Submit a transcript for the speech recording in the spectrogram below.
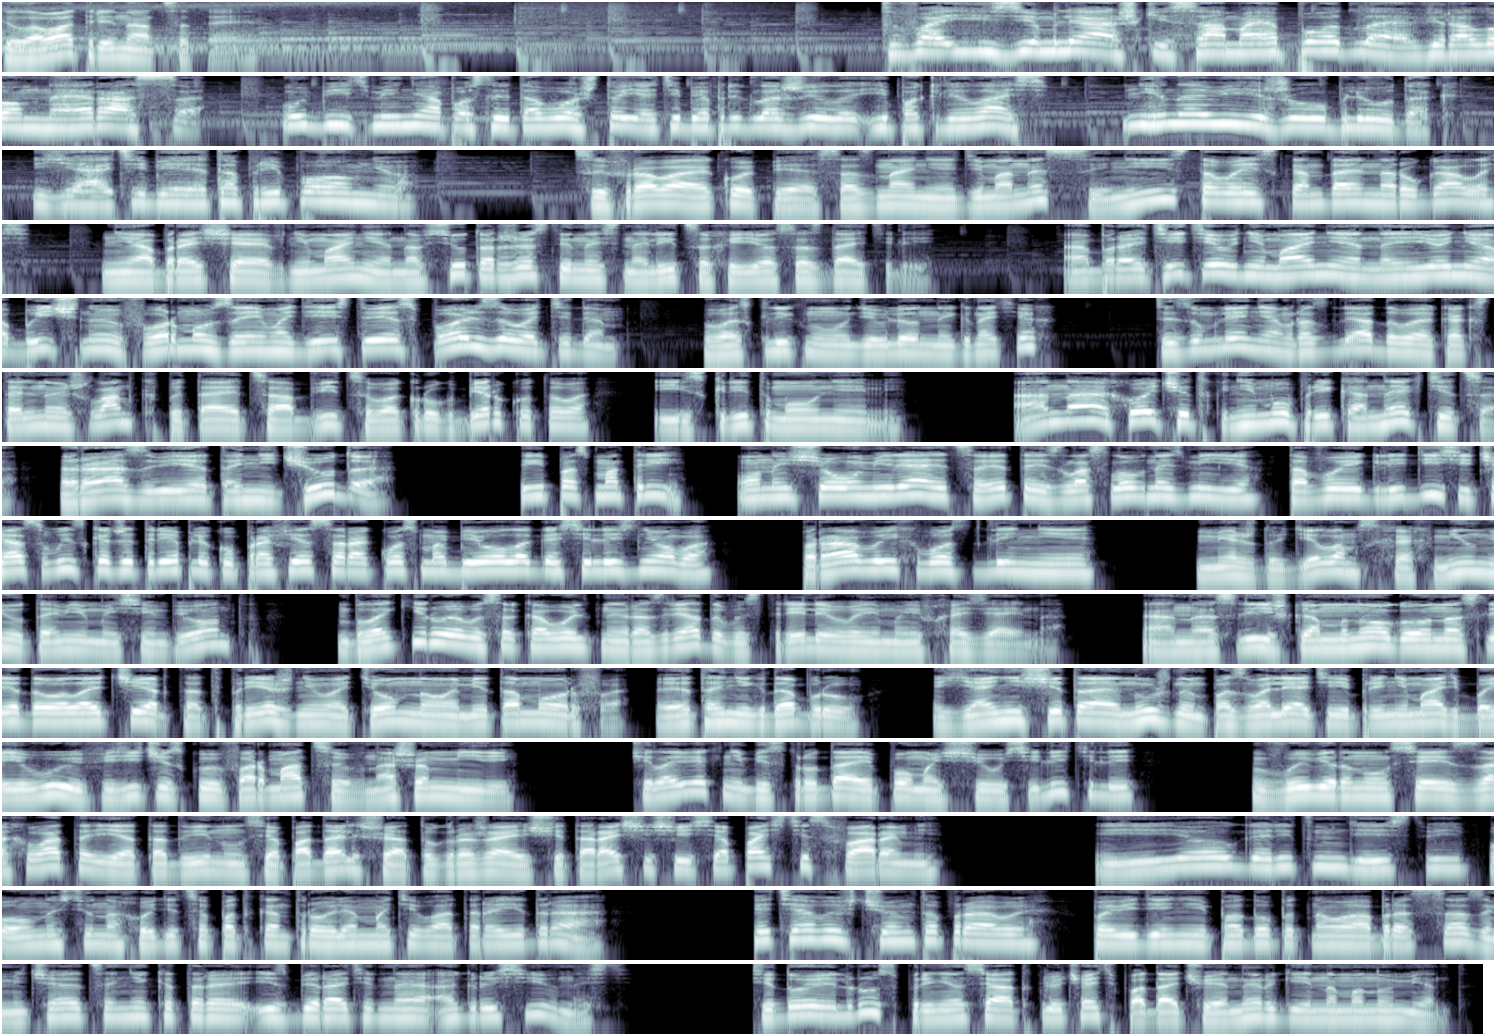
Глава 13 «Твои земляшки – самая подлая, вероломная раса. Убить меня после того, что я тебе предложила и поклялась? Ненавижу, ублюдок. Я тебе это припомню». Цифровая копия сознания Демонессы неистово и скандально ругалась, не обращая внимания на всю торжественность на лицах ее создателей. «Обратите внимание на ее необычную форму взаимодействия с пользователем!» Воскликнул удивленный Гнатех, с изумлением разглядывая, как стальной шланг пытается обвиться вокруг Беркутова и искрит молниями. «Она хочет к нему приконнектиться. Разве это не чудо?» «Ты посмотри, он еще умиляется этой злословной змее. Того и гляди, сейчас выскажет реплику профессора-космобиолога Селезнева. Правый хвост длиннее. Между делом схохмил неутомимый симбионт, блокируя высоковольтные разряды, выстреливаемые в хозяина. Она слишком много унаследовала черт от прежнего темного метаморфа. Это не к добру. Я не считаю нужным позволять ей принимать боевую физическую формацию в нашем мире. Человек не без труда и помощи усилителей вывернулся из захвата и отодвинулся подальше от угрожающей таращащейся пасти с фарами. Ее алгоритм действий полностью находится под контролем мотиватора ядра. Хотя вы в чем-то правы, в поведении подопытного образца замечается некоторая избирательная агрессивность. Седой Эльрус принялся отключать подачу энергии на монумент.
